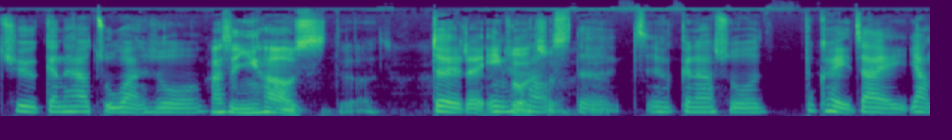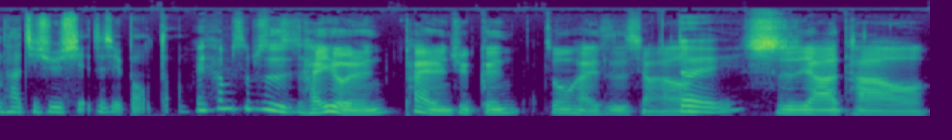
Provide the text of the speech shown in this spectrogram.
去跟他主管说他是 in house 的。对对，in house 的就跟他说，不可以再让他继续写这些报道。哎，他们是不是还有人派人去跟踪，还是想要对施压他哦？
